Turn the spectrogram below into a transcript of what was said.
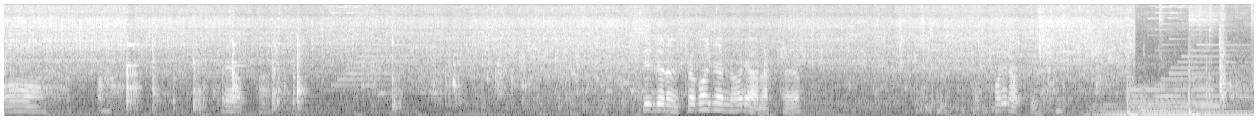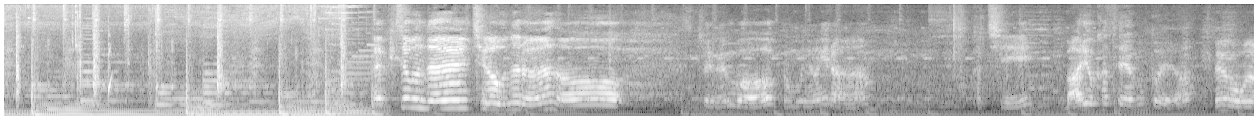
어, 아. 씨들은 설거지하면 허리 안 아파요? 어, 허리가 아프지. 네, 픽스분들, 제가 오늘은 어 저희 멤버 병문 형이랑 같이 마리오 카트를 해볼 거예요. 내가 오늘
